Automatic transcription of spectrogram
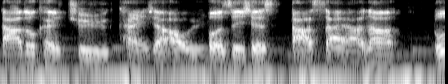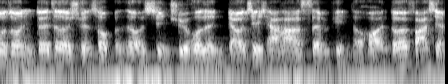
大家都可以去看一下奥运或者是一些大赛啊。那如果说你对这个选手本身有兴趣，或者你了解一下他的生平的话，你都会发现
